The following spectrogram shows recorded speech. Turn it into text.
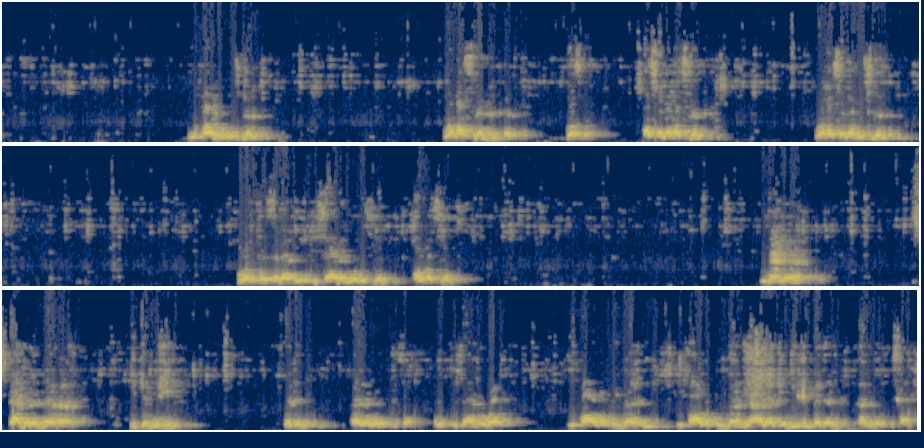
يقال غسلا وغسلا بالفتح مصدر. غسل غسلا وغسل غسلا واغتسل اغتسالا وغسلا أو غسلا. بمعنى استعمل الماء في جميع بدنه. هذا هو الاغتسال. الاغتسال هو إفاضة الماء إفاضة الماء على جميع البدن. هذا الاغتسال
